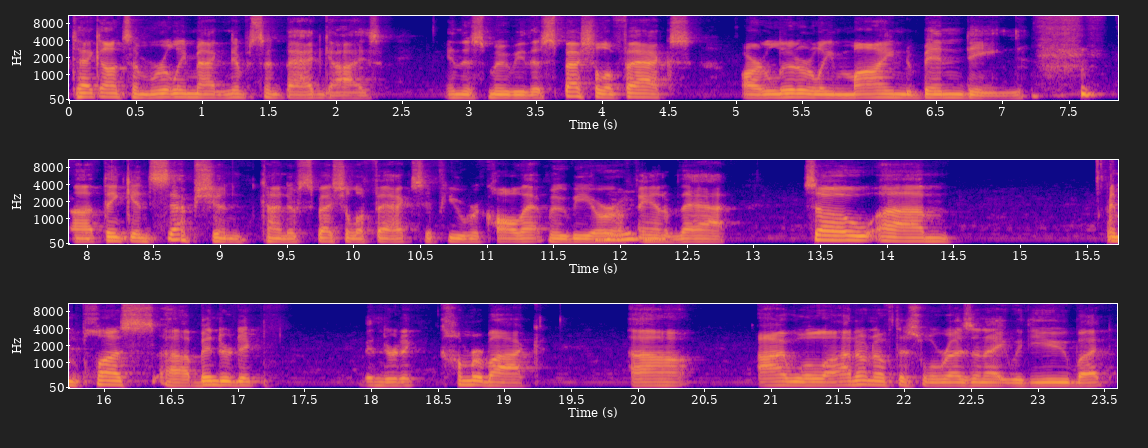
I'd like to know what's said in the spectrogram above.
take on some really magnificent bad guys in this movie. The special effects are literally mind bending. uh, think Inception kind of special effects, if you recall that movie or mm-hmm. a fan of that. So, um, and plus uh, Benedict Benedict Cumberbatch. Uh, I will. I don't know if this will resonate with you, but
